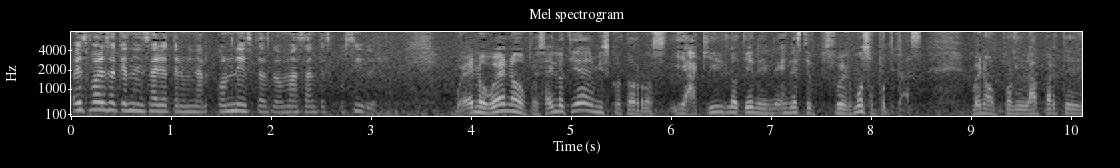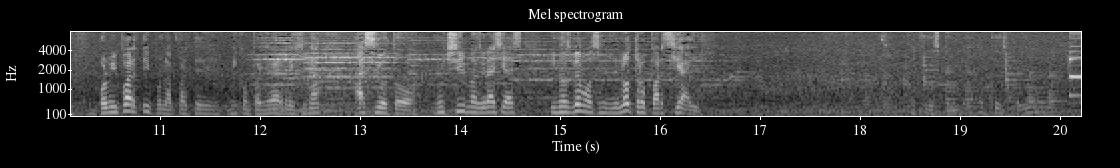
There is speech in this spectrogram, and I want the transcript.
Es por eso que es necesario terminar con estas lo más antes posible. Bueno, bueno, pues ahí lo tienen mis cotorros y aquí lo tienen en este su hermoso podcast. Bueno, por la parte, por mi parte y por la parte de mi compañera Regina ha sido todo. Muchísimas gracias y nos vemos en el otro parcial. Hay que despedir.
